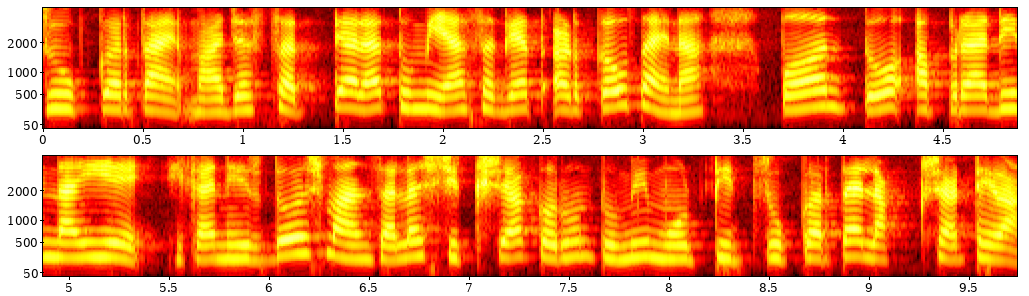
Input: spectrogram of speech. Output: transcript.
चूक करताय. माझ्या सत्याला तुम्ही या सगळ्यात अडकवताय ना? पण तो अपराधी नाही आहे एका निर्दोष माणसाला शिक्षा करून तुम्ही मोठी चूक करताय लक्षात ठेवा.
